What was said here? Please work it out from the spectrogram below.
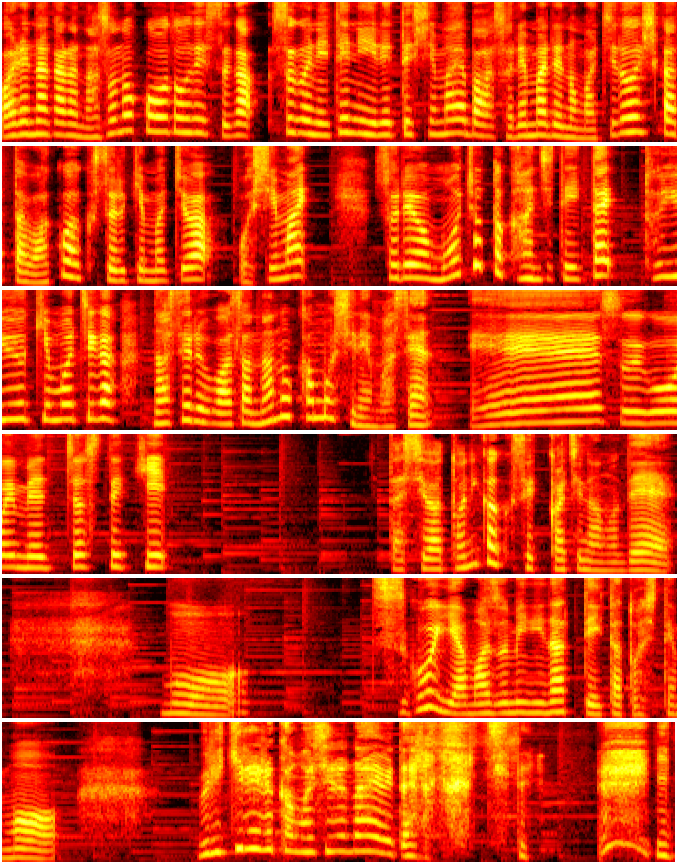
我ながら謎の行動ですが、すぐに手に入れてしまえば、それまでの待ち遠しかったワクワクする気持ちはおしまい。それをもうちょっと感じていたいという気持ちがなせる技なのかもしれません。えー、すごい、めっちゃ素敵。私はとにかくせっかちなので、もう、すごい山積みになっていたとしても、売り切れるかもしれないみたいな感じで 一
